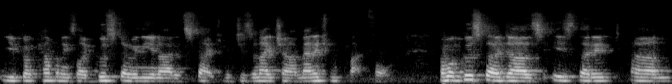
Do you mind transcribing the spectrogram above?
you've got companies like Gusto in the United States, which is an HR management platform. And what Gusto does is that it um,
